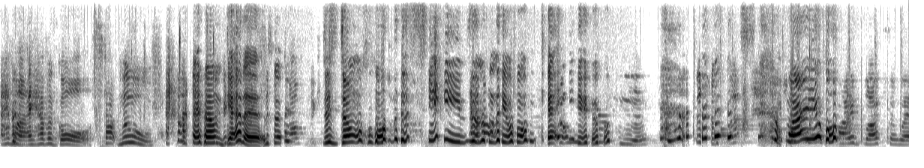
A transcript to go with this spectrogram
Emma, I have a goal. Stop, move. I don't get it. Just don't hold the seeds and then they won't get you. Why are you? Five blocks away.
